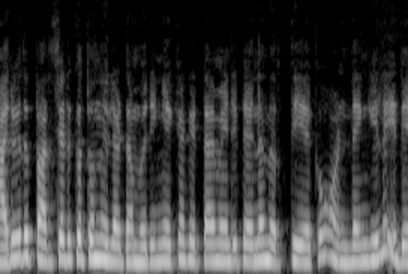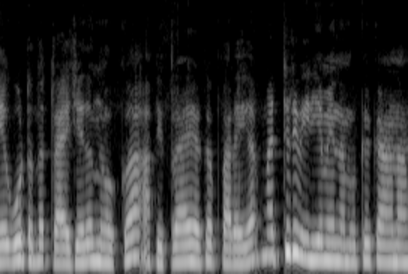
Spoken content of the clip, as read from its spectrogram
ആരും ഇത് പറിച്ചെടുക്കത്തൊന്നുമില്ല കേട്ടോ. മുരിങ്ങയൊക്കെ കിട്ടാൻ വേണ്ടിയിട്ട് തന്നെ നിർത്തിയേക്കും. ഉണ്ടെങ്കിൽ ഇതേ കൂട്ടൊന്ന് ട്രൈ ചെയ്ത് നോക്കുക അഭിപ്രായമൊക്കെ പറയുക. മറ്റൊരു വീഡിയോമേ നമുക്ക് കാണാം.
